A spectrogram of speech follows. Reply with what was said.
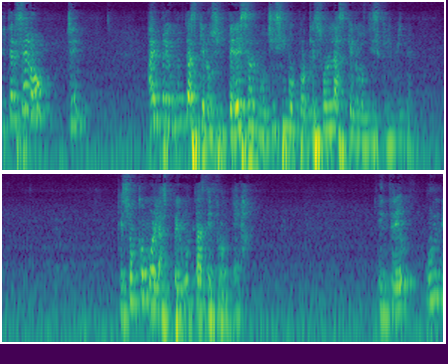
Y tercero, ¿sí? Hay preguntas que nos interesan muchísimo porque son las que nos discriminan. Que son como las preguntas de frontera. Entre un,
